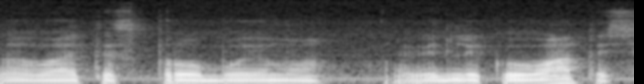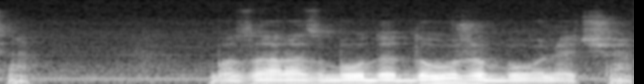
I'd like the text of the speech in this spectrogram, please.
Давайте спробуємо відлікуватися, бо зараз буде дуже боляче.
